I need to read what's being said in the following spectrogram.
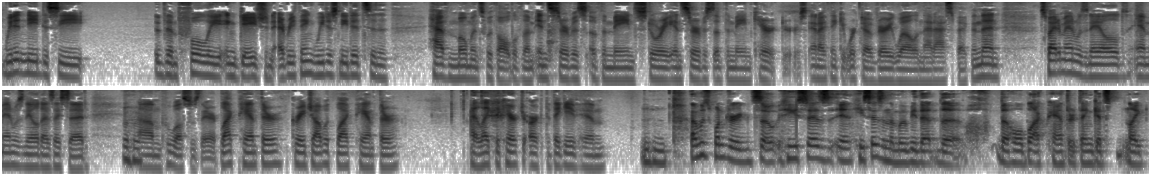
We didn't need to see them fully engaged in everything. We just needed to have moments with all of them in service of the main story, in service of the main characters, and I think it worked out very well in that aspect. And then Spider Man was nailed, Ant Man was nailed, as I said. Um, who else was there? Black Panther, great job with Black Panther. I like the character arc that they gave him. I was wondering. So he says in, he says in the movie that the the whole Black Panther thing gets like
